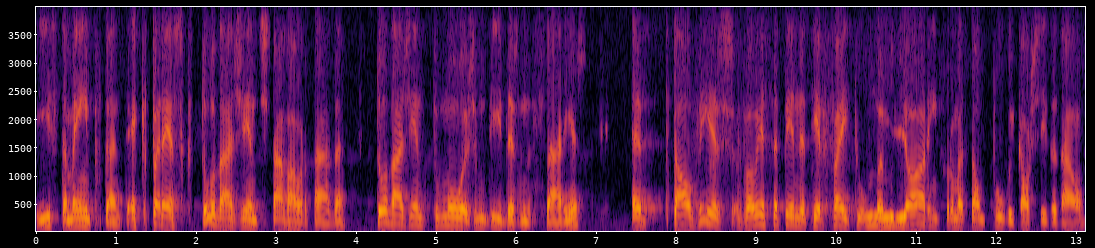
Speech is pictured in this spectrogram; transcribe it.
e isso também é importante, é que parece que toda a gente estava alertada, toda a gente tomou as medidas necessárias, eh, talvez valesse a pena ter feito uma melhor informação pública aos cidadãos,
